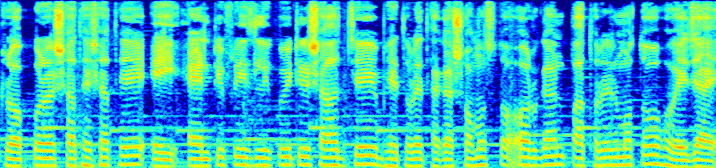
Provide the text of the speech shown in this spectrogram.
ড্রপ করার সাথে সাথে এই অ্যান্টিফ্রিজ লিকুইডের সাহায্যে ভেতরে থাকা সমস্ত অর্গান পাথরের মতো হয়ে যায়।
